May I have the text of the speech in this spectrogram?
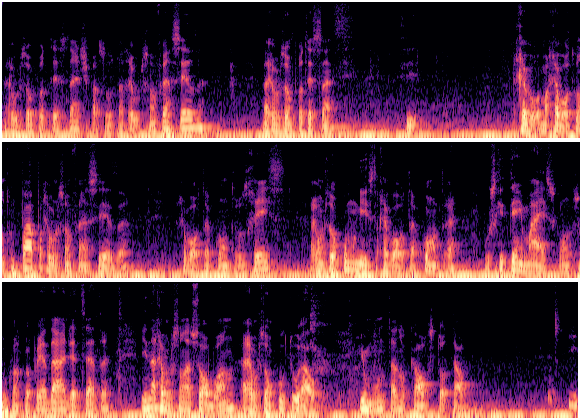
a Revolução Protestante passou para a Revolução Francesa. Na Revolução Protestante, se, uma revolta contra o Papa, a Revolução Francesa, revolta contra os reis, a Revolução Comunista, revolta contra os que têm mais, contra a propriedade, etc. E na Revolução da Sorbonne, a Revolução Cultural. E o mundo está no caos total. E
